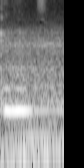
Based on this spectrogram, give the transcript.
ridiculous.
